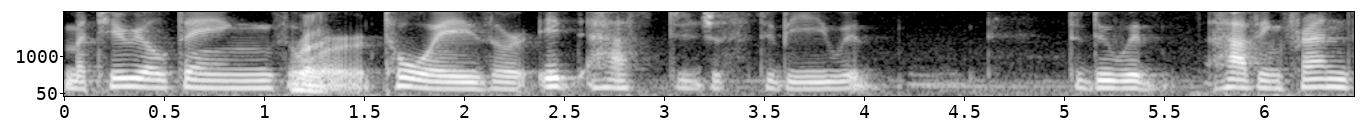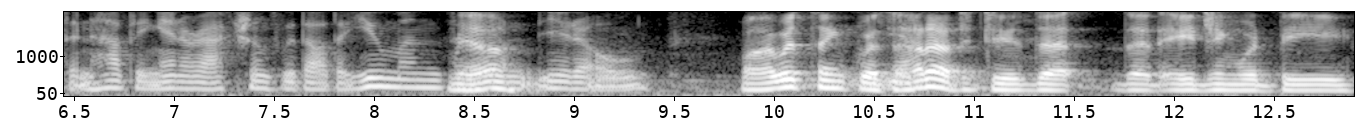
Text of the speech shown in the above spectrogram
material things Right. or toys or it has to just to be with to do with having friends and having interactions with other humans Yeah. and you know Well, I would think with that attitude that that aging would be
